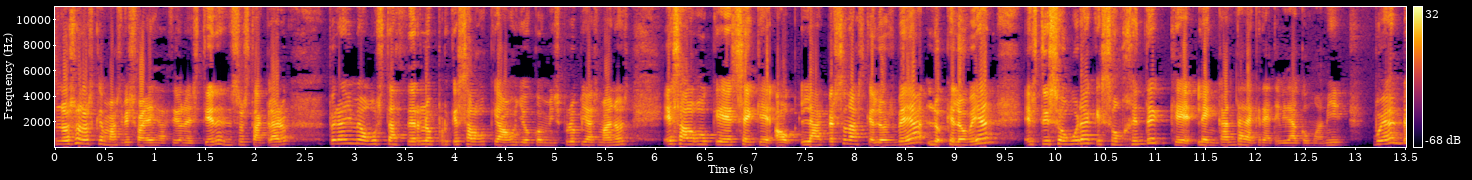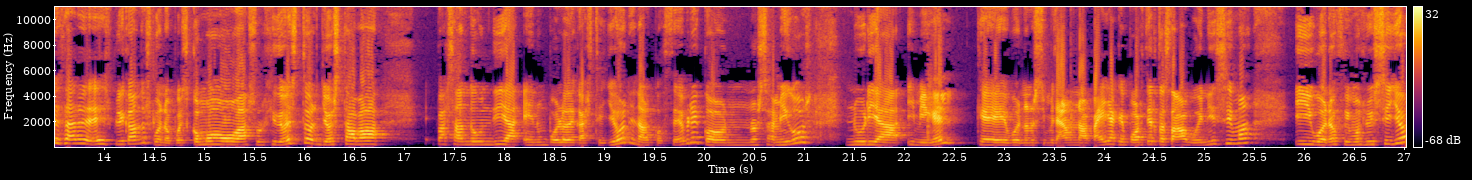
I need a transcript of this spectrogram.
no, son los que más visualizaciones tienen, eso está claro, pero a mí me gusta hacerlo porque es algo que hago yo con mis propias manos, es algo que sé que las personas que los vean, lo, que lo vean, estoy segura que son gente que le encanta la creatividad como a mí. Voy a empezar explicándoos, bueno, pues cómo ha surgido esto. Yo estaba pasando un día en un pueblo de Castellón, en Alcocebre, con unos amigos, Nuria y Miguel, que bueno, nos invitaron a una paella que por cierto estaba buenísima, y bueno, fuimos Luis y yo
